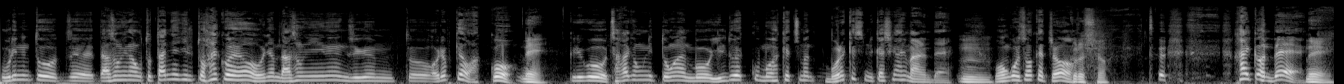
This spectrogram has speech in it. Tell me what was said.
우리는 또, 이제, 나성인하고 또 딴 얘기를 또 할 거예요. 왜냐면 나성인은 지금 또 어렵게 왔고, 네. 그리고 자가격리 동안 뭐 일도 했고 뭐 했겠지만 뭘 했겠습니까? 시간이 많은데. 음. 원고를 썼겠죠. 그렇죠. 할 건데 네.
